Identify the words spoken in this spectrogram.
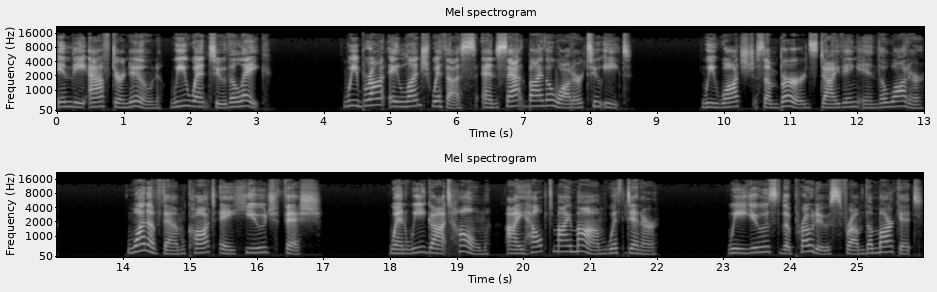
In the afternoon, we went to the lake. We brought a lunch with us and sat by the water to eat. We watched some birds diving in the water. One of them caught a huge fish. When we got home, I helped my mom with dinner. We used the produce from the market.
